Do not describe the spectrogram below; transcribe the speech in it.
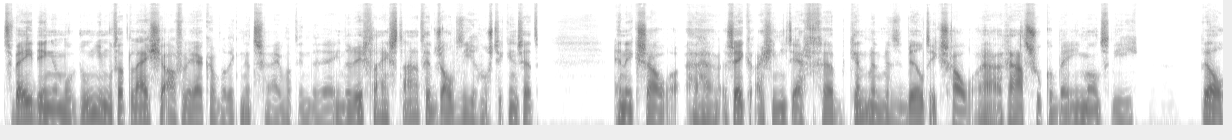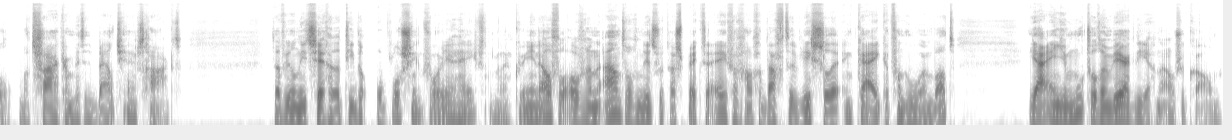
twee dingen moet doen. Je moet dat lijstje afwerken, wat ik net zei, wat in de, in de richtlijn staat. Dus altijd diagnostiek inzetten. En ik zou, uh, zeker als je niet echt uh, bekend bent met het beeld, ik zou raad zoeken bij iemand die wel wat vaker met het bijltje heeft gehaakt. Dat wil niet zeggen dat hij de oplossing voor je heeft. Maar dan kun je in elk geval over een aantal van dit soort aspecten even van gedachten wisselen en kijken van hoe en wat. Ja, en je moet tot een werkdiagnose komen.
